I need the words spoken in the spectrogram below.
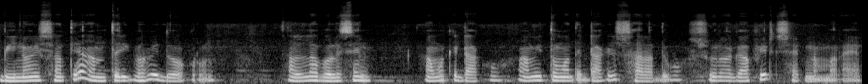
বিনয়ের সাথে আন্তরিকভাবে দোয়া করুন। আল্লাহ বলেছেন, আমাকে ডাকো, আমি তোমাদের ডাকে সাড়া দেব। সুরা গাফির, ষাট নম্বর আয়াত।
